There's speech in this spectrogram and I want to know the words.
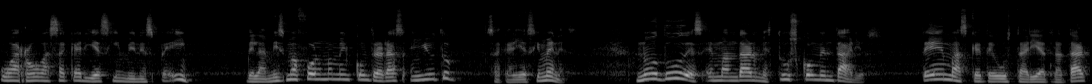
o arroba Zacarías Jiménez PI. De la misma forma me encontrarás en YouTube, Zacarías Jiménez. No dudes en mandarme tus comentarios, temas que te gustaría tratar,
